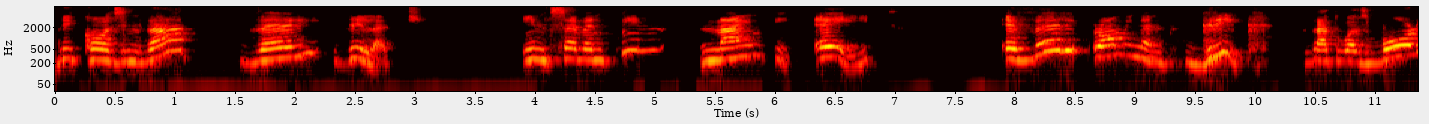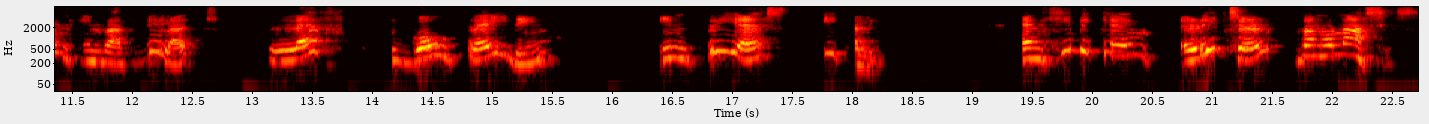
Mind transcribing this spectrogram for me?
Because in that very village, in 1798, a very prominent Greek that was born in that village left to go trading in Trieste, Italy. And he became richer than Onassis.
